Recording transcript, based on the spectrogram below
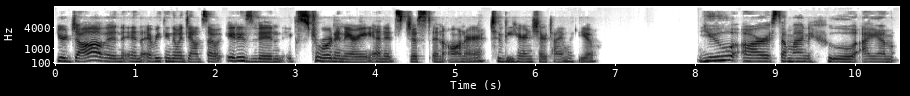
your job and and everything that went down. So it has been extraordinary and it's just an honor to be here and share time with you you are someone who I am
